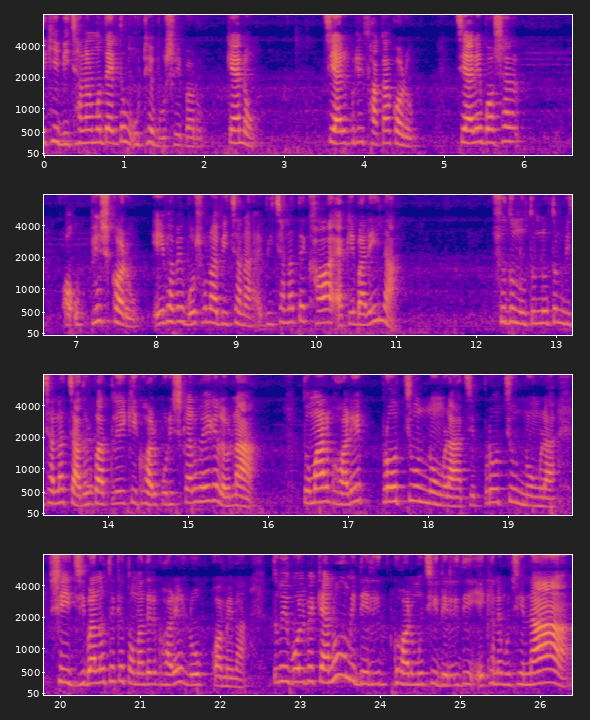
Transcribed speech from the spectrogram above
দেখি বিছানার মধ্যে একদম উঠে বসে পারো কেন? চেয়ারগুলি ফাঁকা করো। চেয়ারে বসার অভ্যেস করো। এইভাবে বসো না বিছানা বিছানাতে খাওয়া একেবারেই না। শুধু নতুন নতুন বিছানার চাদর পাতলেই কি ঘর পরিষ্কার হয়ে গেল? না। তোমার ঘরে প্রচুর নোংরা আছে, প্রচুর নোংরা। সেই জীবাণু থেকে তোমাদের ঘরে রোগ কমে না। তুমি বলবে, কেন আমি ডেলি ঘর মুছি, ডেলি দিই এখানে মুছি? না।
